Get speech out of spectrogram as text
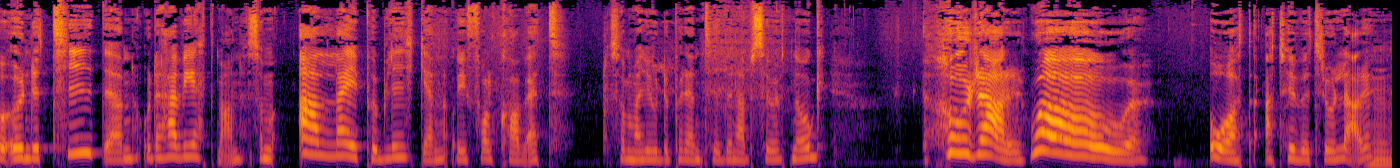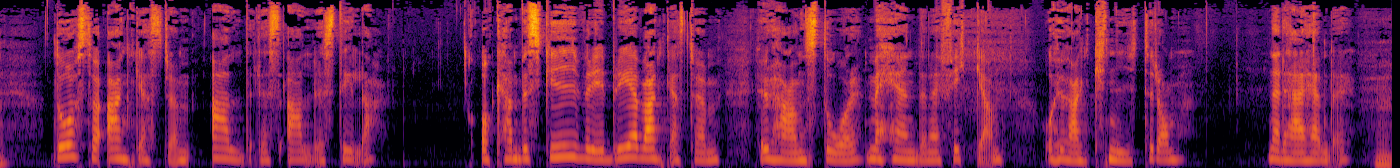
Och under tiden, och det här vet man, som alla i publiken och i folkhavet, som man gjorde på den tiden absurt nog, hurrar, wow, åt att huvudet rullar, mm. då står Ankarström alldeles, alldeles stilla. Och han beskriver i brev Ankarström hur han står med händerna i fickan och hur han knyter dem när det här händer. Mm.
